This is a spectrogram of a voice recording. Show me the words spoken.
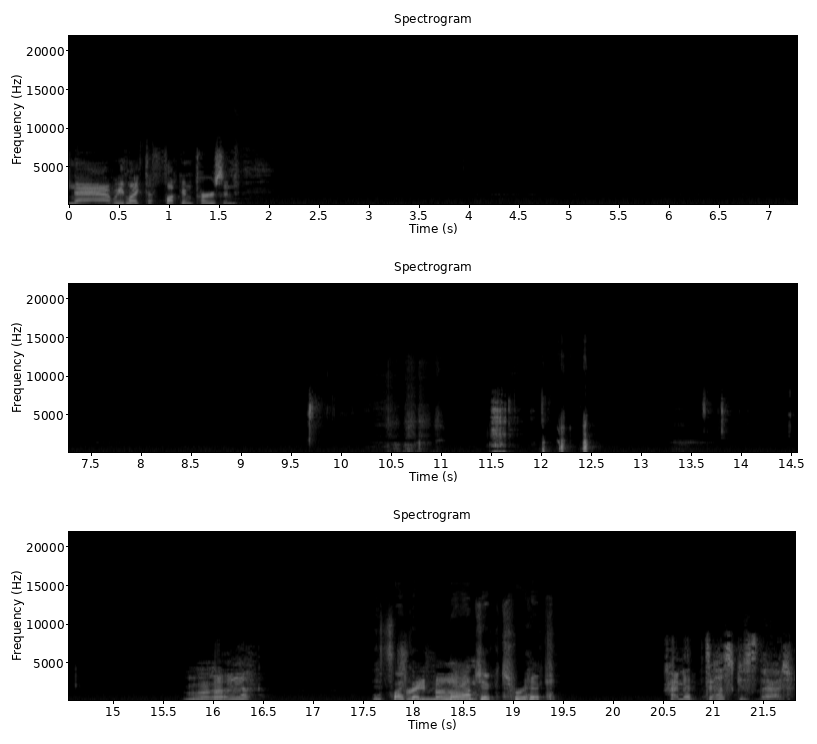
Nah, we like the fucking person. What? It's like Free a phone. magic trick. What kind of desk is that?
